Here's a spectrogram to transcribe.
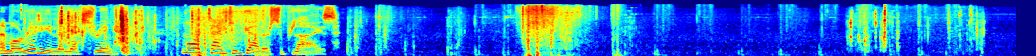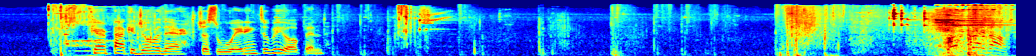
I'm already in the next ring. More time to gather supplies. Care package over there, just waiting to be opened. Jump drive out.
